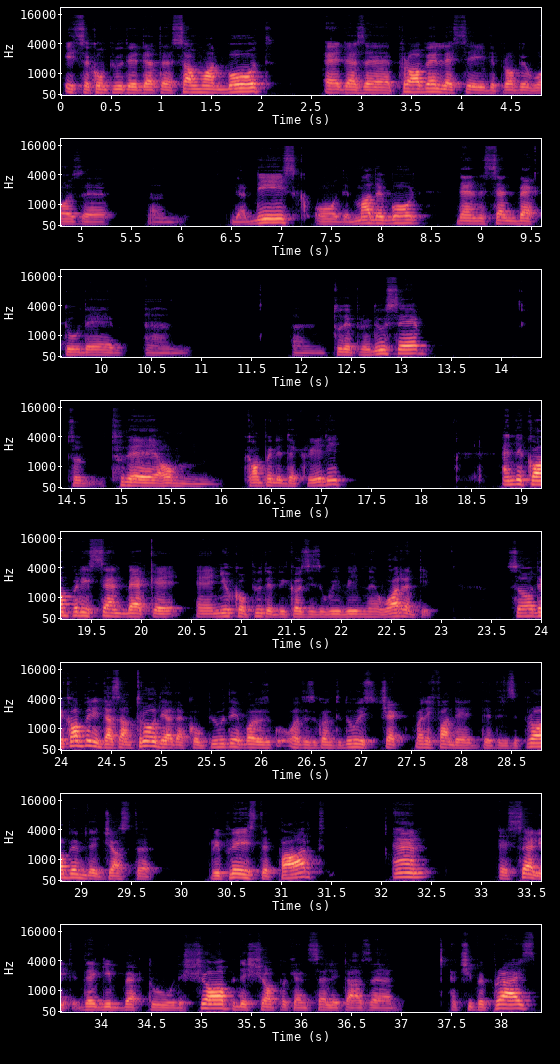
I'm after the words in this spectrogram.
it's a computer that uh, someone bought and there's a problem let's say the problem was uh, um, the disk or the motherboard then sent back to the um, um, to the producer to, to the um, company that created and the company sent back a, a new computer because it's within the warranty. So the company doesn't throw the other computer, but what it's going to do is check when they find that, that there is a problem, they just uh, replace the part and uh, sell it. They give back to the shop. The shop can sell it as a, a cheaper price.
